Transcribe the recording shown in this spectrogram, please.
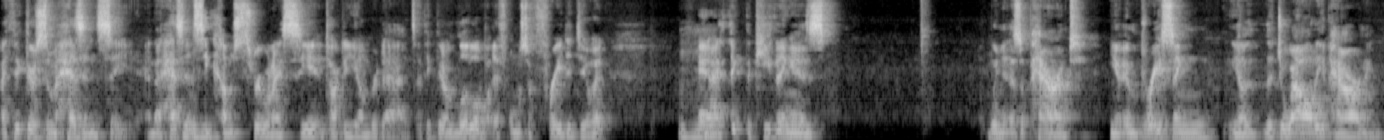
I think there's some hesitancy, and that hesitancy mm-hmm. comes through when I see it and talk to younger dads. I think they're a little almost afraid to do it, mm-hmm. and I think the key thing is when, as a parent, you know, embracing you know the duality of parenting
